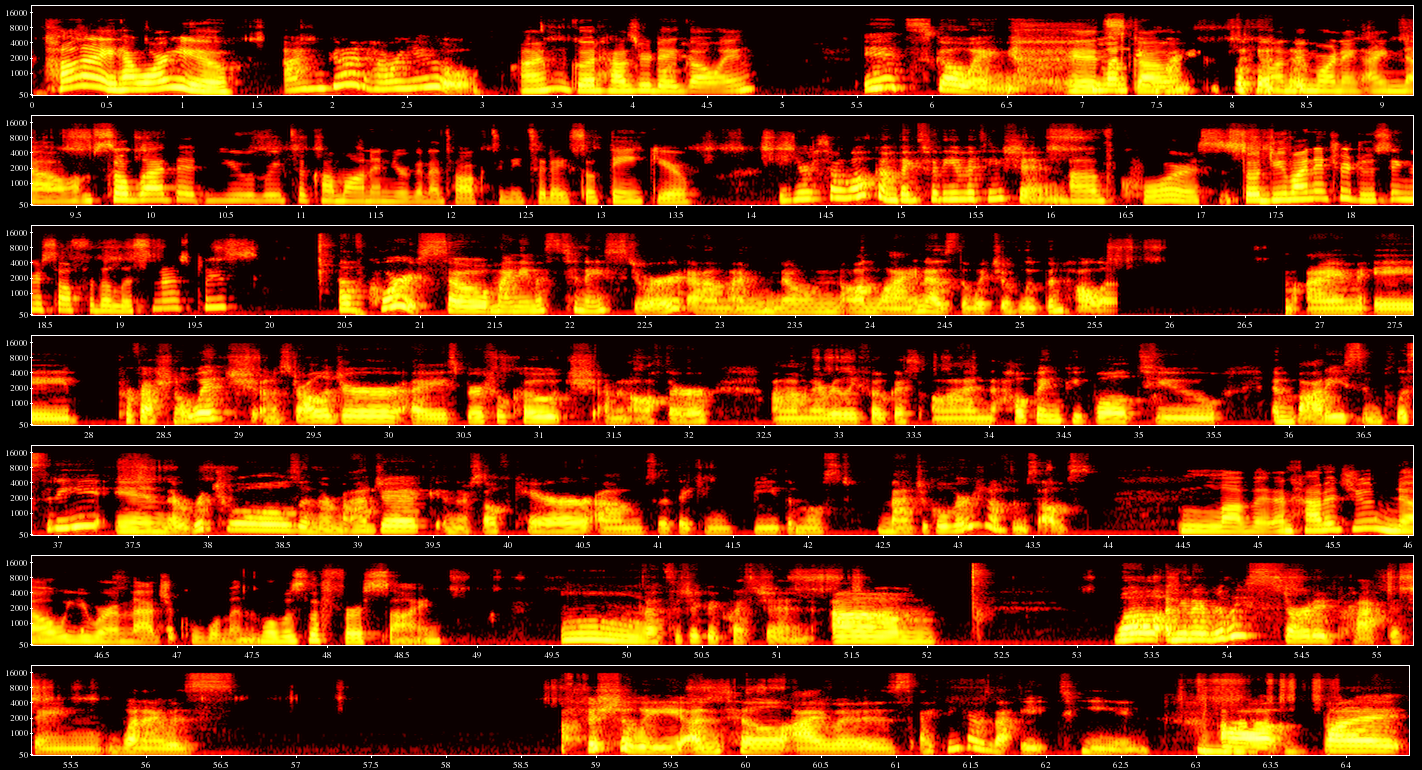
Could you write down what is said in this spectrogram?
Hi, how are you? I'm good. How are you? I'm good. How's your day going? It's going. It's Monday going. Morning. Monday morning. I know. I'm so glad that you agreed to come on and you're going to talk to me today. So thank you. You're so welcome. Thanks for the invitation. Of course. So, do you mind introducing yourself for the listeners, please? Of course. So, my name is Tanae Stewart. Um, I'm known online as the Witch of Lupine Hollow. I'm a professional witch, an astrologer, a spiritual coach. I'm an author. Um, and I really focus on helping people to embody simplicity in their rituals and their magic and their self care um, so that they can be the most magical version of themselves. Love it. And how did you know you were a magical woman? What was the first sign? Mm, that's such a good question. Um, well, I mean, I really started practicing when I was officially until I was, I think I was about 18. Mm-hmm. Uh, but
